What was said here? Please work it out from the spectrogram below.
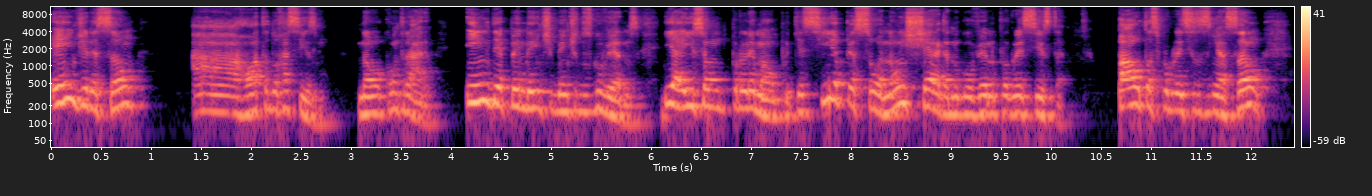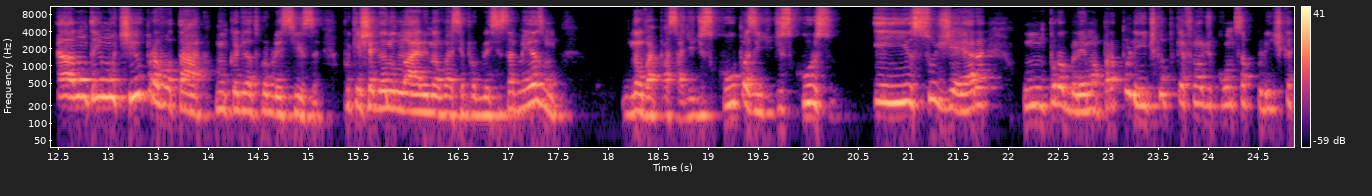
em direção à rota do racismo, não ao contrário, independentemente dos governos. E aí isso é um problemão, porque se a pessoa não enxerga no governo progressista pautas progressistas em ação, ela não tem motivo para votar num candidato progressista, porque chegando lá ele não vai ser progressista mesmo, não vai passar de desculpas e de discurso. E isso gera um problema para a política, porque afinal de contas a política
